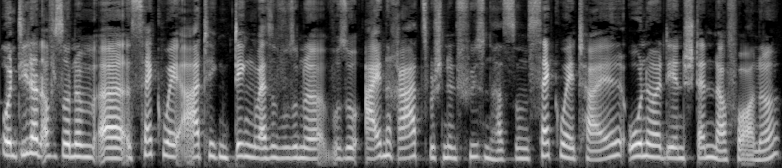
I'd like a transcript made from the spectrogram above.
Und die dann auf so einem äh, Segway-artigen Ding, weißt du, wo so eine, wo so ein Rad zwischen den Füßen hast, so ein Segway-Teil ohne den Ständer vorne,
